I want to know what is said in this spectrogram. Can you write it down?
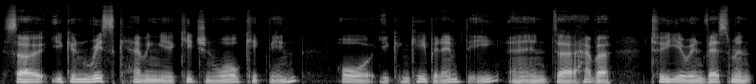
So you can risk having your kitchen wall kicked in, or you can keep it empty and uh, have a two-year investment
